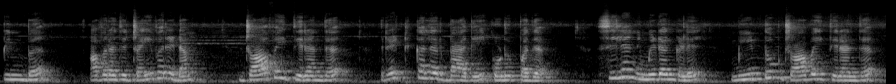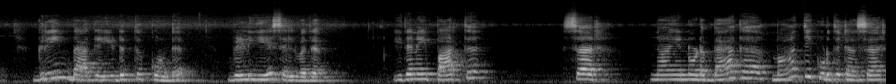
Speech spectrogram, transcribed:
பின்பு அவரது டிரைவரிடம் டிராவை திறந்து ரெட் கலர் பேக்கை கொடுப்பது. சில நிமிடங்களில் மீண்டும் டிராவை திறந்து க்ரீன் பேக்கை எடுத்துக்கொண்டு வெளியே செல்வது. இதனை பார்த்து சார் நான் என்னோட பேக்கை மாற்றி கொடுத்துட்டேன் சார்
